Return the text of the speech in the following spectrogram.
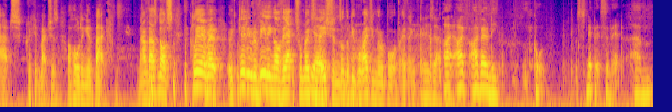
at cricket matches are holding it back. Now, if that's not clear, re- clearly revealing of the actual motivations of the people writing the report. I think. Exactly. I, I've I've only caught snippets of it. Um,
